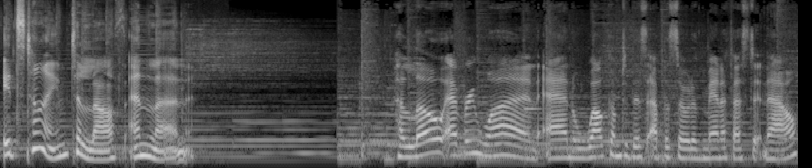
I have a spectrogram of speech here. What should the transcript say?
It's time to laugh and learn. Hello, everyone, and welcome to this episode of Manifest It Now.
